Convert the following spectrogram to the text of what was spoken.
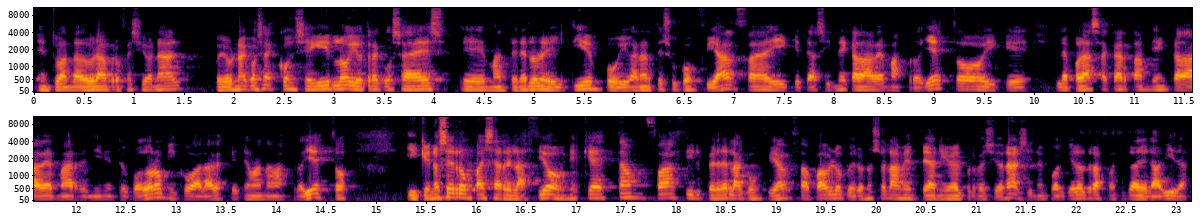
en tu andadura profesional, pero una cosa es conseguirlo y otra cosa es eh, mantenerlo en el tiempo y ganarte su confianza y que te asigne cada vez más proyectos y que le puedas sacar también cada vez más rendimiento económico a la vez que te manda más proyectos y que no se rompa esa relación. Es que es tan fácil perder la confianza, Pablo, pero no solamente a nivel profesional, sino en cualquier otra faceta de la vida.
